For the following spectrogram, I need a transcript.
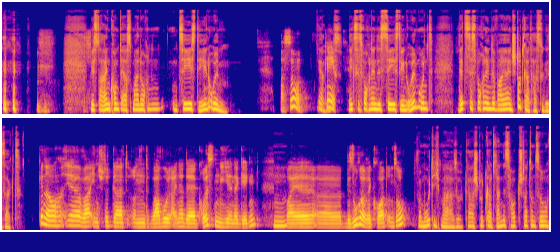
Bis dahin kommt erstmal noch ein, ein CSD in Ulm. Ach so. Ja, okay. Nächstes, nächstes Wochenende ist CSD in Ulm und letztes Wochenende war er in Stuttgart, hast du gesagt. Genau, er war in Stuttgart und war wohl einer der größten hier in der Gegend, mhm. weil äh, Besucherrekord und so. Vermute ich mal. Also klar, Stuttgart Landeshauptstadt und so.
